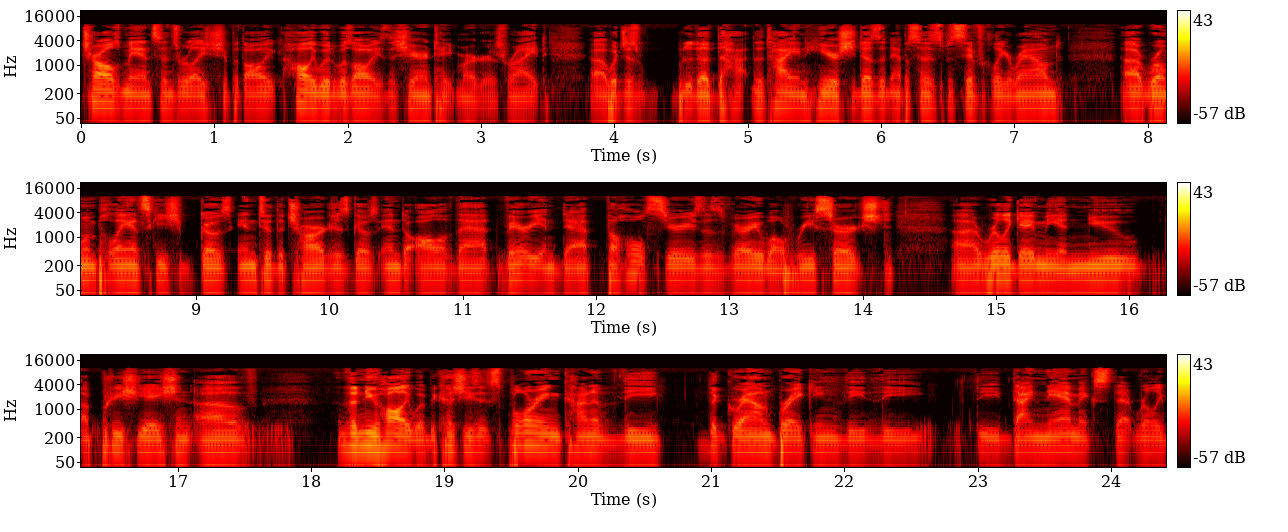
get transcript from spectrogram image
Charles Manson's relationship with Holly- Hollywood was always the Sharon Tate murders, right? Uh, which is the, the, the tie in here. She does an episode specifically around uh, Roman Polanski. She goes into the charges, goes into all of that, very in depth. The whole series is very well researched. Uh, really gave me a new appreciation of the new Hollywood because she's exploring kind of the the groundbreaking, the the the dynamics that really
